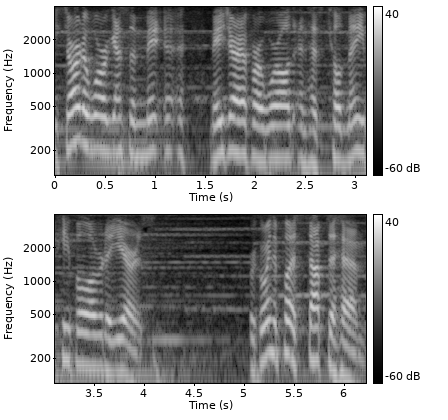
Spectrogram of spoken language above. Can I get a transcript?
He started a war against the ma uh, Magi of our world and has killed many people over the years. We're going to put a stop to him,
